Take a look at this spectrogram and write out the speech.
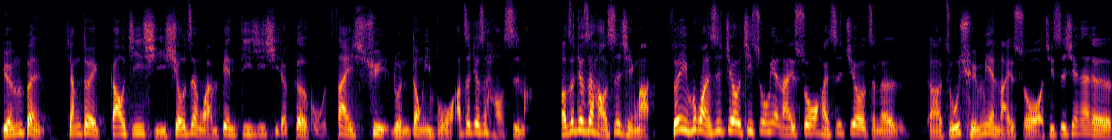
原本相对高基期修正完变低基期的个股，再去轮动一波啊！这就是好事嘛？哦，这就是好事情嘛？所以不管是就技术面来说，还是就整个呃族群面来说，其实现在的。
